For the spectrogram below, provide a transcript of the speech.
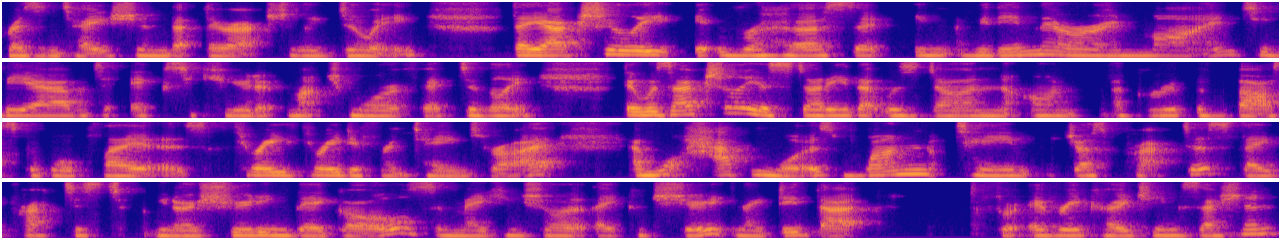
presentation that they're actually doing they actually rehearse it in within their own mind to be able to execute it much more effectively. There was actually a study that was done on a group of basketball players three three different teams right? And what happened was one team just practiced. They practiced you know shooting their goals and making sure that they could shoot. And they did that for every coaching session.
